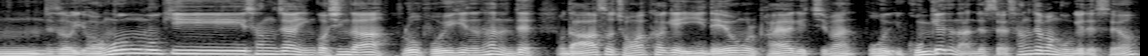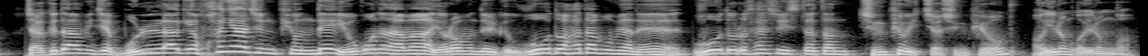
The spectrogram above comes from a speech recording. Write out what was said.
음, 그래서 영웅 무기 상자인 것인가로 보이기는 하는데, 뭐 나와서 정확하게 이 내용을 봐야겠지만, 오, 공개는 안 됐어요. 상자만 공개됐어요. 자, 그 다음 이제 몰락의 황야 증표인데, 요거는 아마 여러분들 그 우오도 하다 보면은, 우오도로 살 수 있었던 증표 있죠. 증표. 어, 이런 거, 이런 거.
